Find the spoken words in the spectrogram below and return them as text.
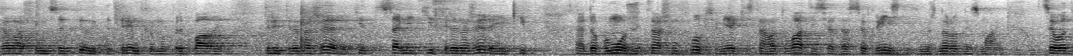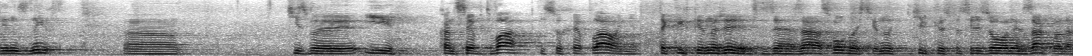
За вашу ініціативу і підтримку ми придбали три тренажери, ті самі ті тренажери, які е, допоможуть нашим хлопцям якісно готуватися до всеукраїнських і міжнародних змагань. Це один з них. Е, Ті е, і концепт 2, і сухе плавання. Таких тренажерів зараз в області ну, тільки у спеціалізованих закладах,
